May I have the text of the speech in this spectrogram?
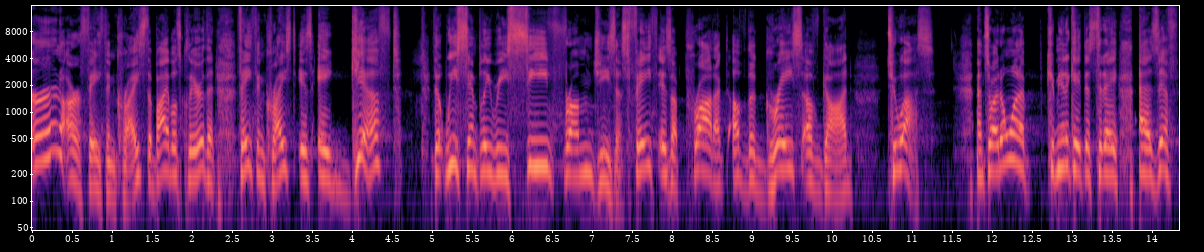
earn our faith in Christ. The Bible's clear that faith in Christ is a gift that we simply receive from Jesus. Faith is a product of the grace of God to us. And so I don't want to communicate this today as if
